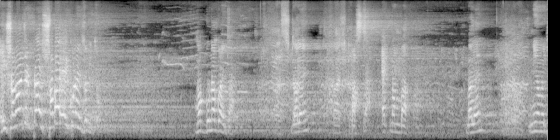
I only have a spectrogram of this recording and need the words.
এই সমাজের প্রায় সবাই এই গুণায় জড়িত। মোট গুণা কয়টা? বলেন। পাঁচটা। এক নম্বর। বলেন। নিয়মিত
